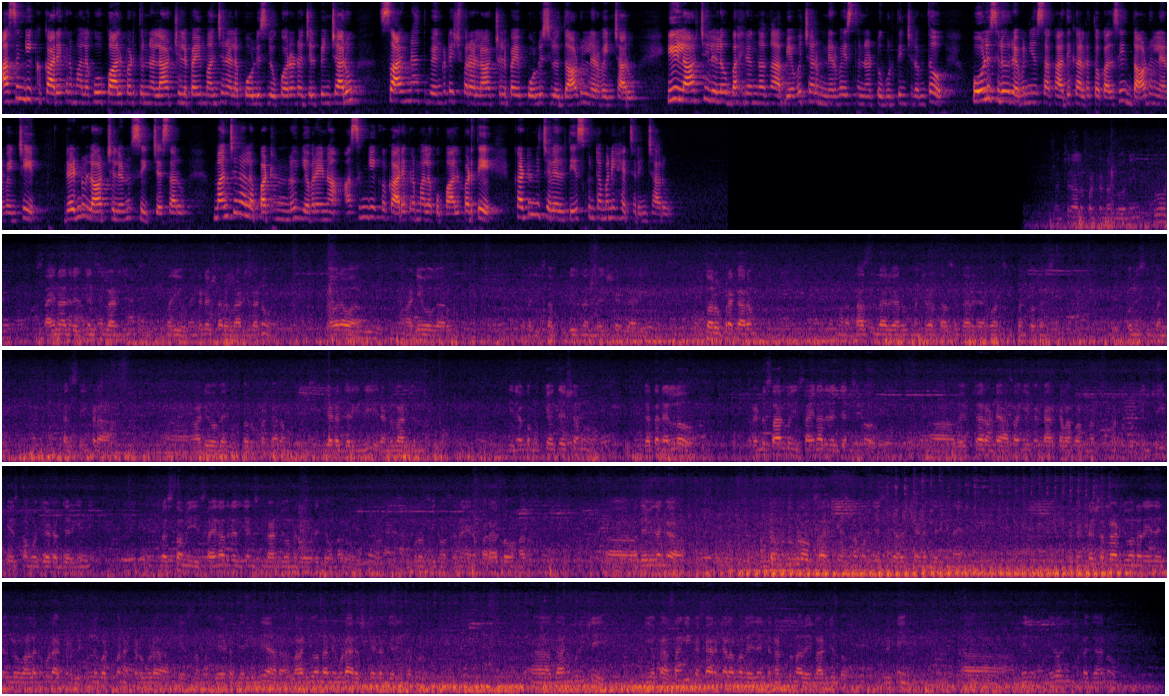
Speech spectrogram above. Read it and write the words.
అసంఘిక కార్యక్రమాలకు పాల్పడుతున్న లాడ్జీలపై మంచిర్యాల పోలీసులు కొరడ జల్పించారు సాయినాథ్ వెంకటేశ్వర లాడ్జీలపై పోలీసులు దాడులు నిర్వహించారు. ఈ లాడ్జీలలో బహిరంగంగా వ్యభచారం నిర్వహిస్తున్నట్టు గుర్తించడంతో పోలీసులు రెవెన్యూ శాఖ అధికారులతో కలిసి దాడులు నిర్వహించి రెండు లాడ్జీలను సీజ్ చేశారు. మంచిరాల పట్టణంలో ఎవరైనా అసంఘిక కార్యక్రమాలకు పాల్పడితే కఠిన చర్యలు తీసుకుంటామని హెచ్చరించారు. మంచిర్యాల పట్టణంలోని సాయినాథ్ రెసిడెన్సీ లాడ్జి మరియు వెంకటేశ్వర లాడ్జిలను గౌరవ ఆర్డీఓ గారు మరియు సబ్ డివిజనల్ మేజిస్ట్రేట్ గారి ఉత్తర్వు ప్రకారం మన తహసీల్దార్ గారు మంచిరాల తహసీల్దార్ గారు వారి సిబ్బందితో కలిసి పోలీస్ సిబ్బంది కలిసి ఇక్కడ ఆర్డీఓ గారి ఉత్తర్వు ప్రకారం చేయడం జరిగింది. రెండు లాడ్జీలను దీని యొక్క ముఖ్య ఉద్దేశము గత నెలలో రెండుసార్లు ఈ సాయినాథ్ రెసిడెన్సీలో వ్యభిచారం అంటే అసాంఘిక కార్యకలాపాలు నడుస్తున్నట్టు కేసు నమోదు చేయడం జరిగింది. ప్రస్తుతం ఈ సైనాథ్ రెసిడెన్సీ లాడ్జీ ఓనర్ ఎవరైతే ఉన్నారో ఇప్పుడు శ్రీనివాస్ అని ఆయన పరారులో ఉన్నారు. అదేవిధంగా అంతకుముందు కూడా ఒకసారి కేసు నమోదు చేసి అరెస్ట్ చేయడం జరిగింది ఆయన. వెంకటేశ్వర లాడ్జీ ఓనర్ ఏదైతే ఉందో వాళ్ళని కూడా అక్కడ విటుల్ని పట్టుకొని అక్కడ కూడా కేసు నమోదు చేయడం జరిగింది. ఆ లాడ్జీ ఓనర్ని కూడా అరెస్ట్ చేయడం జరిగింది అప్పుడు. దాని గురించి ఈ యొక్క అసాంఘిక కార్యకలాపాలు ఏదైతే నడుస్తున్నారో ఈ లాడ్జీల్లో వీటిని నిరోధించుటగాను గాను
